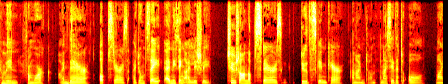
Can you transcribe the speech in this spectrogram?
come in from work, I'm there upstairs. I don't say anything. I literally toot on upstairs, do the skincare, and I'm done. And I say that to all my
